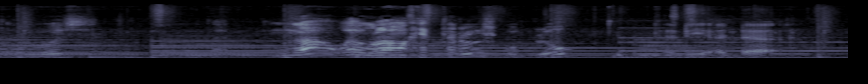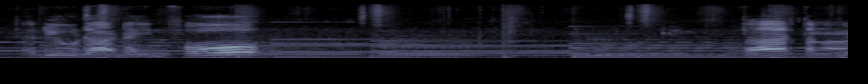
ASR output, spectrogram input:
Terus enggak ulah make terus goblok. Tadi ada tadi udah ada info ntar tanggal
